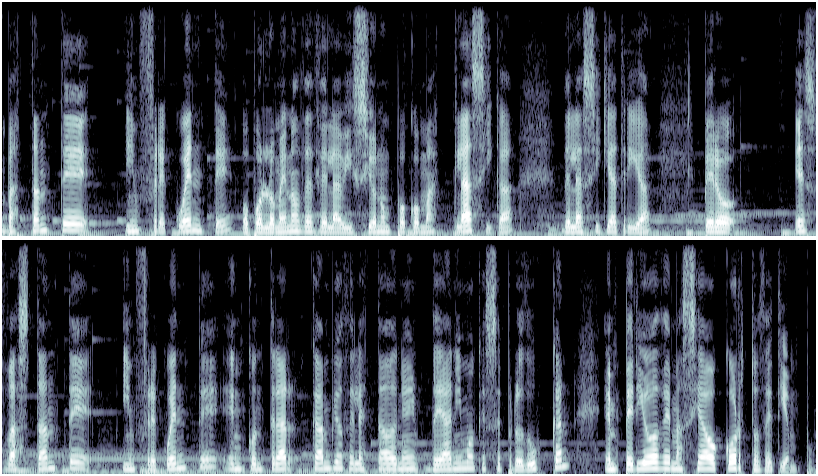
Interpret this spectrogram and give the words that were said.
bastante infrecuente, o por lo menos desde la visión un poco más clásica de la psiquiatría, pero es bastante infrecuente encontrar cambios del estado de ánimo que se produzcan en periodos demasiado cortos de tiempo.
